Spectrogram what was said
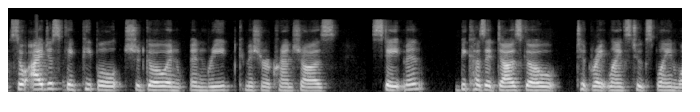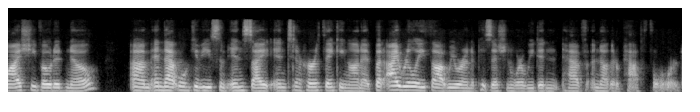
so i just think people should go and, and read commissioner crenshaw's statement because it does go to great lengths to explain why she voted no um, and that will give you some insight into her thinking on it. But I really thought we were in a position where we didn't have another path forward.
